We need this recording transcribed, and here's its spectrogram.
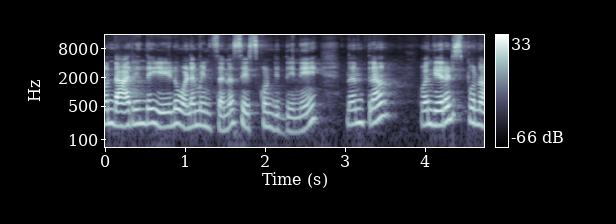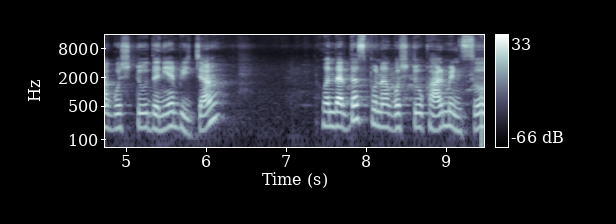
ಒಂದು ಆರರಿಂದ ಏಳು ಒಣಮೆಣಸನ್ನು ಸೇರಿಸ್ಕೊಂಡಿದ್ದೇನೆ. ನಂತರ ಒಂದು ಎರಡು ಸ್ಪೂನ್ ಆಗುವಷ್ಟು ಧನಿಯಾ ಬೀಜ, ಒಂದು ಅರ್ಧ ಸ್ಪೂನ್ ಆಗುವಷ್ಟು ಕಾಳುಮೆಣಸು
